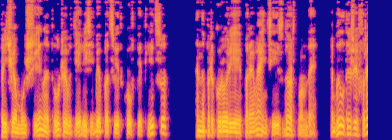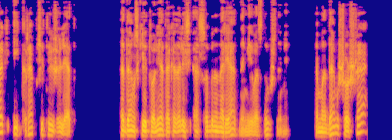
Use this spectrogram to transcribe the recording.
Причем мужчины тут же вдели себе по цветку в петлицу, на прокуроре Параванти из Дортмунда был даже фраг и крапчатый жилет. Дамские туалеты оказались особенно нарядными и воздушными. Мадам Шоша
